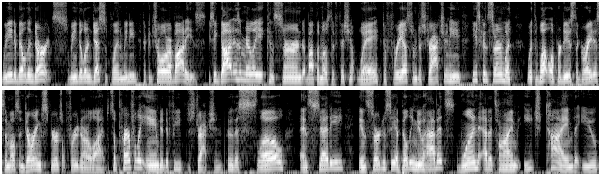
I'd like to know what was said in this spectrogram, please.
we need to build endurance. We need to learn discipline. We need to control our bodies. You see, God isn't merely concerned about the most efficient way to free us from distraction. He he's concerned with with what will produce the greatest and most enduring spiritual fruit in our lives. So prayerfully aim to defeat distraction through the slow and steady insurgency of building new habits one at a time each time that you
